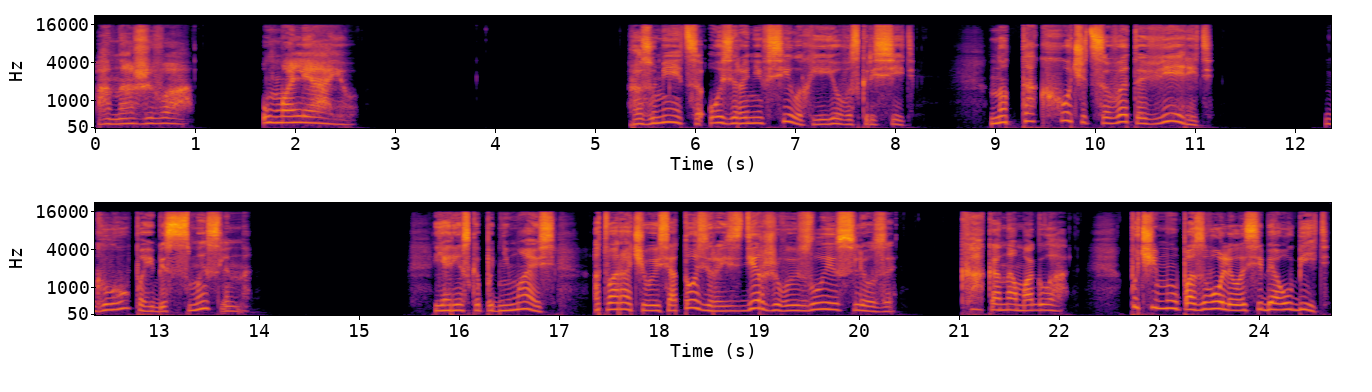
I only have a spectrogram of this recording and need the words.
Она жива. Умоляю. Разумеется, озеро не в силах ее воскресить, но так хочется в это верить. Глупо и бессмысленно. Я резко поднимаюсь, отворачиваюсь от озера и сдерживаю злые слезы. Как она могла? Почему позволила себя убить?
